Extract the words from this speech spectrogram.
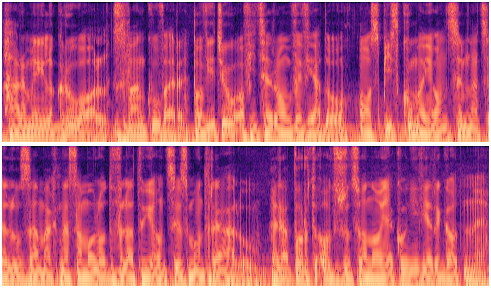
Harmail Gruol z Vancouver powiedział oficerom wywiadu o spisku mającym na celu zamach na samolot wylatujący z Montrealu. Raport odrzucono jako niewiarygodny.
